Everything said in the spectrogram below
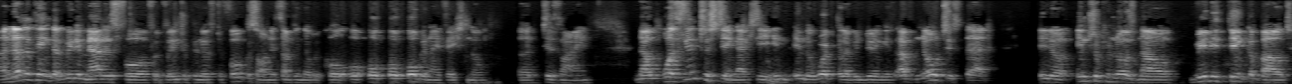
Another thing that really matters for, for, for, entrepreneurs to focus on is something that we call organizational uh, design. Now, what's interesting actually in, in the work that I've been doing is I've noticed that you know entrepreneurs now really think about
